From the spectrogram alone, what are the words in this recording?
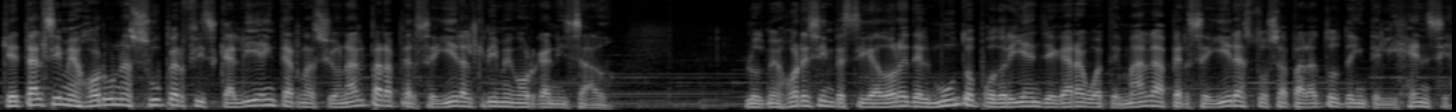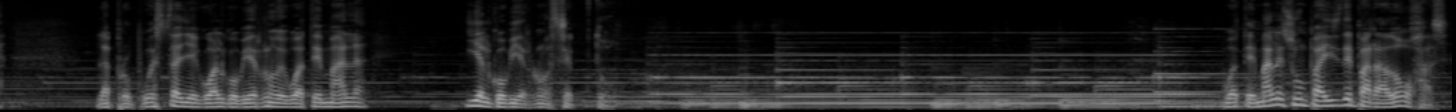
¿Qué tal si mejor una superfiscalía internacional para perseguir al crimen organizado? Los mejores investigadores del mundo podrían llegar a Guatemala a perseguir a estos aparatos de inteligencia. La propuesta llegó al gobierno de Guatemala y el gobierno aceptó. Guatemala es un país de paradojas.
